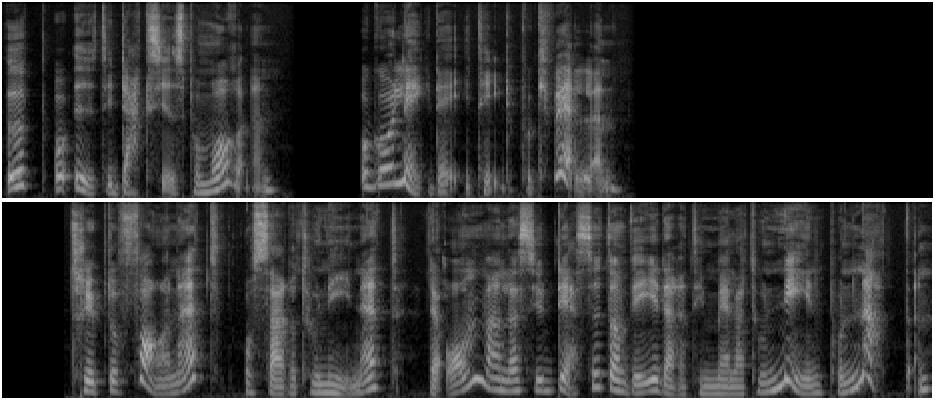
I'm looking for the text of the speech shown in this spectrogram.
upp och ut i dagsljus på morgonen. Och gå och lägg dig i tid på kvällen. Tryptofanet och serotoninet, det omvandlas ju dessutom vidare till melatonin på natten.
